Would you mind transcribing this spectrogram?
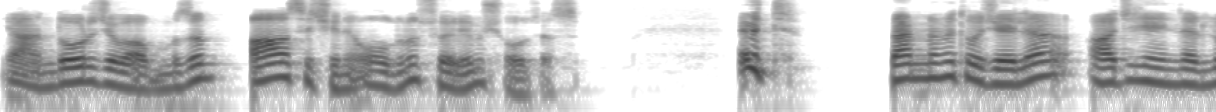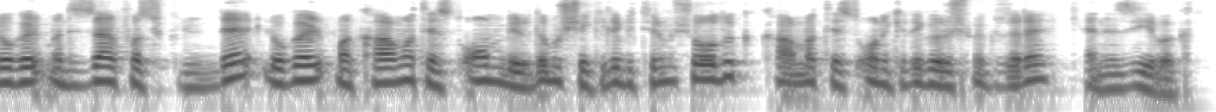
Yani doğru cevabımızın A seçeneği olduğunu söylemiş olacağız. Evet Ben Mehmet Hoca ile acil yayınları logaritma diziler fasikülünde logaritma karma test 11'de bu şekilde bitirmiş olduk. Karma test 12'de görüşmek üzere. Kendinize iyi bakın.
